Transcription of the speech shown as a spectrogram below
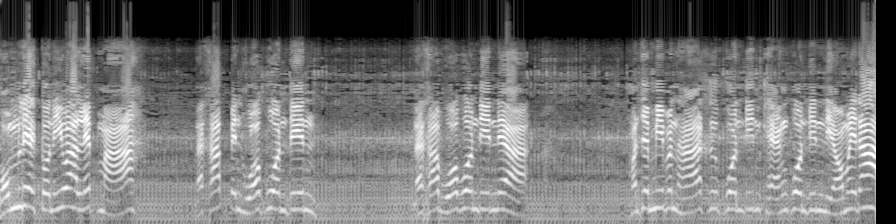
ผมเรียกตัวนี้ว่าเล็บหมานะครับ เป็นหัวพรวนดินนะครับ หัวพรวนดินเนี่ย มันจะมีปัญหาคือพรวนดินแข็งพรวนดินเหนียวไม่ได้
